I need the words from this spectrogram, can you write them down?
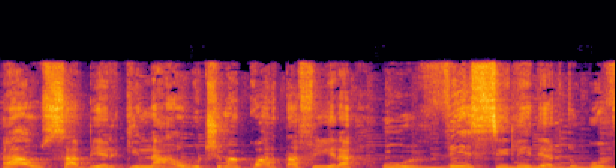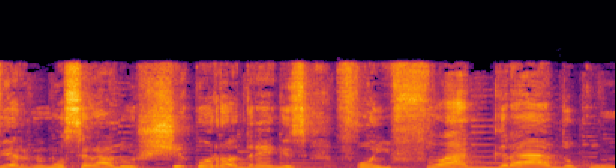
ao saber que na última quarta-feira o vice-líder do governo no Senado, Chico Rodrigues, foi flagrado com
